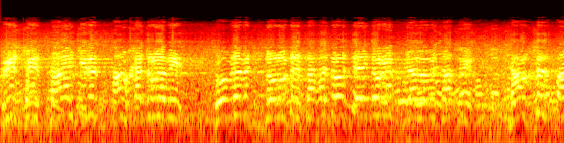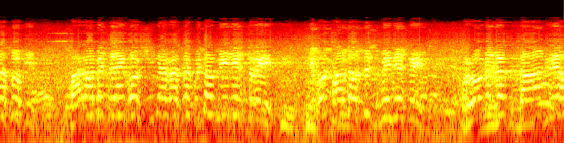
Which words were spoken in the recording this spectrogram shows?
ვისთვის საეჭირეთ სამხედროები, რომლებიც ბრძოლობდნენ საქართველოს გავხსეს პასუხი. პარლამენტზე იყო შიდა გასაკვირდა მინისტრი, იყო თავდაცვის მინისტრი, რომელსაც დაანგრია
